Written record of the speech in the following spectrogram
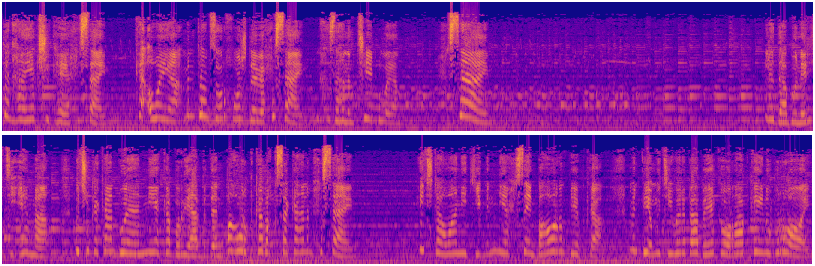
تەنها یەک شت هەیە حسین کە ئەوەیە من تۆم زۆر خۆش دەوێ حسین نازانم چی بڵێم حسین لە دابوونەریتی ئێمە بچووکەکان بۆیان نییە کە بڕیار بدەن باوەڕ بکە بە قسەکانم حسین هیچ تاوانێکی من نییە حسێن باوەڕم پێ بکە من پێموتی وەرە با بەیەکەوە ڕابکەین و بڕۆین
